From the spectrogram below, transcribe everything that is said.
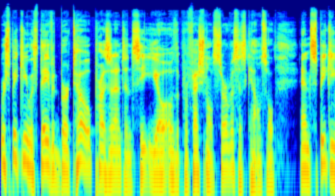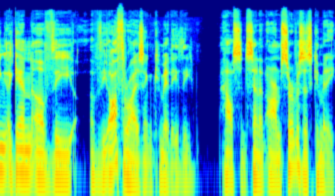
We're speaking with David Berteau, President and CEO of the Professional Services Council, and speaking again of the of the authorizing committee, the House and Senate Armed Services Committee.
